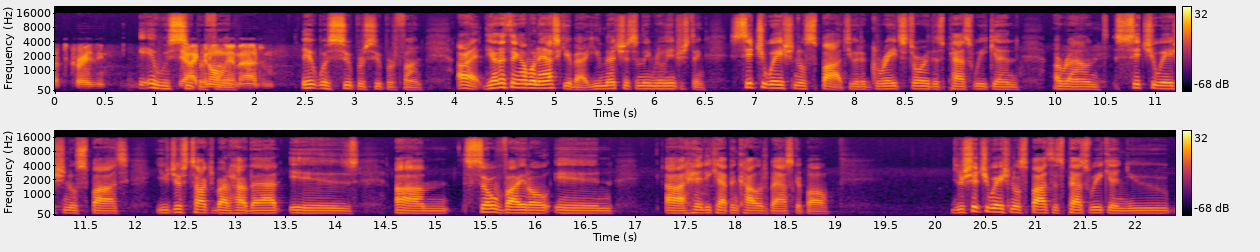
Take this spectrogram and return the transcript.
That's crazy. It was yeah, I can only imagine. It was super, super fun. All right. The other thing I want to ask you about, you mentioned something really interesting situational spots. You had a great story this past weekend around situational spots. You just talked about how that is um, so vital in uh, handicapping college basketball. Your situational spots this past weekend, you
